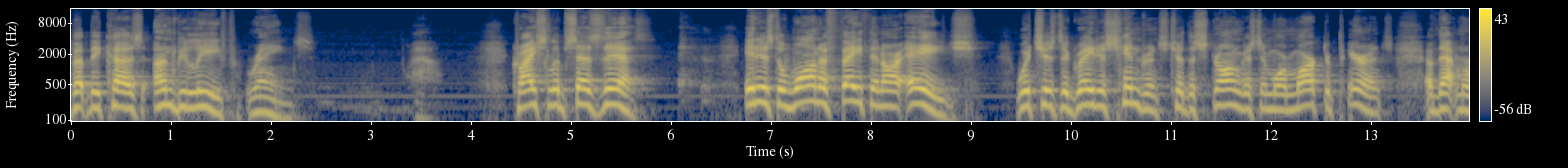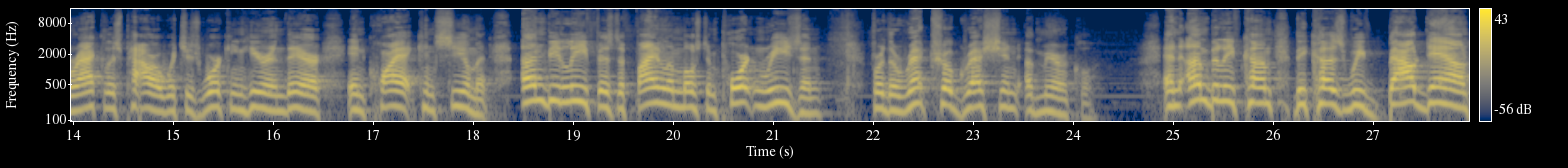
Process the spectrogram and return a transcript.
but because unbelief reigns. Wow. Christ says this It is the want of faith in our age which is the greatest hindrance to the strongest and more marked appearance of that miraculous power which is working here and there in quiet concealment. Unbelief is the final and most important reason for the retrogression of miracle. And unbelief comes because we've bowed down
